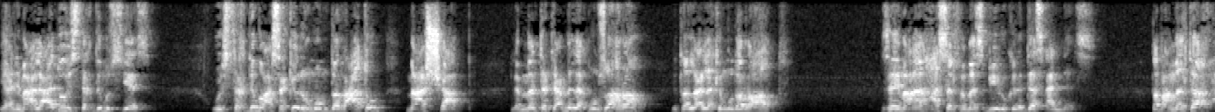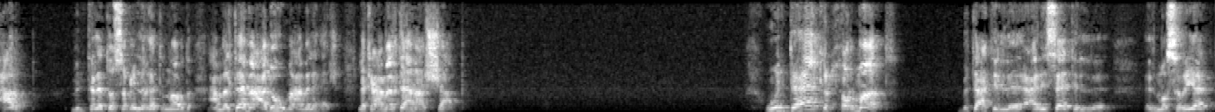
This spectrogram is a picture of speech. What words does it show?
يعني مع العدو يستخدموا السياسة ويستخدموا عساكرهم ومدرعاتهم مع الشعب. لما انت تعمل لك مظاهرة يطلع لك المدرعات. زي ما حصل في مسبيرو كده داس على الناس. طب عملتها في حرب من 73 لغاية النهاردة. عملتها مع عدو ما عملهاش لكن عملتها مع الشعب. وانتهاك الحرمات بتاعت الانسات المصريات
